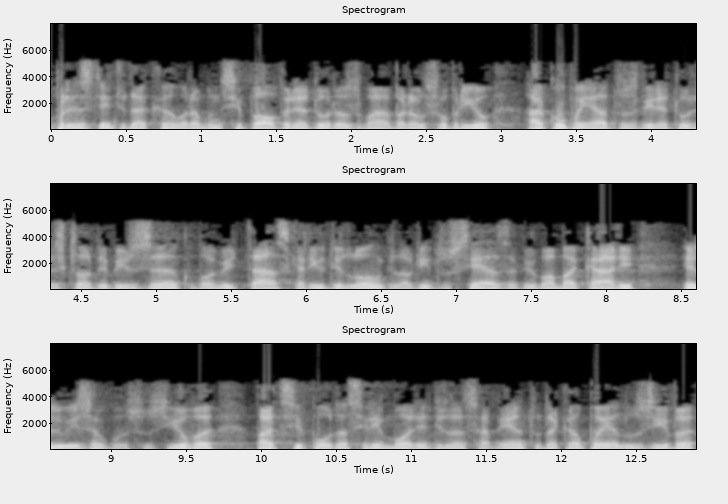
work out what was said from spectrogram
presidente da Câmara Municipal, vereador Osmar Barão Sobrinho, acompanhado dos vereadores Claudemir Zanco, Vomir Tasca, Arilde Long, Laurindo César, Vilma Macari e Luiz Augusto Silva, participou da cerimônia de lançamento da campanha alusiva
